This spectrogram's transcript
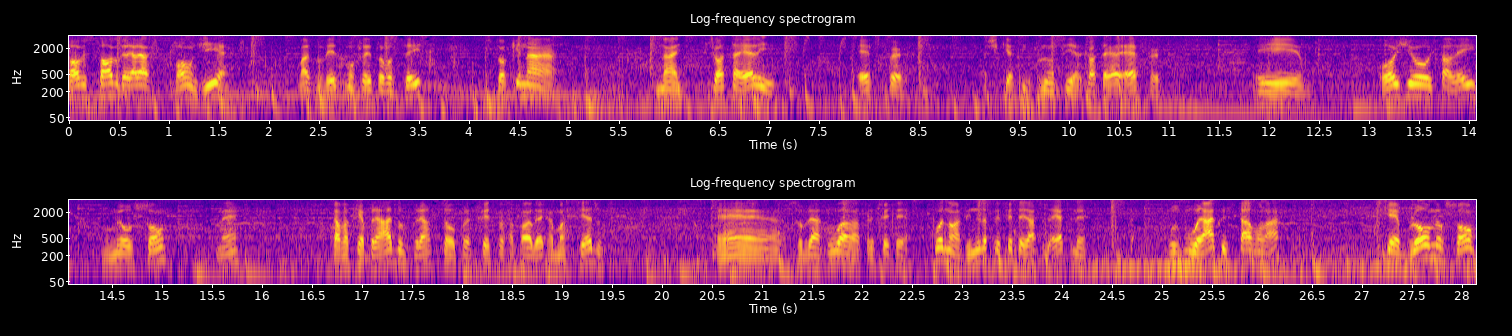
Salve, salve galera, bom dia! Mais uma vez, como eu falei para vocês, estou aqui na, na JL Effer, acho que é assim que pronuncia, JL Effer. E hoje eu instalei o meu som, né? Estava quebrado, graças ao prefeito Rafael Beca Macedo, é, sobre a rua Prefeita, pô não, Avenida Prefeita né? Os buracos estavam lá, quebrou o meu som,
